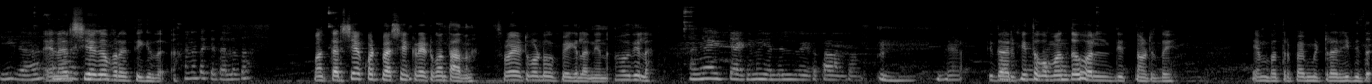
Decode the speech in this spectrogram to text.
ಏನು ಅರ್ಶಿಯಾಗ ಬರತ್ತೀಗ ಇದು. ಮತ್ತು ಅರ್ಶಿಯಾಗ ಕೊಟ್ಟು ಅರ್ಶಿಯ ಕಡೆ ಇಟ್ಕೊಂತ ಅದನ್ನ. ಸುಳ ಇಟ್ಕೊಂಡು ಉಪಯೋಗಿಲ್ಲ ನೀನು. ಹೌದಿಲ್ಲ? ಬೇಡ. ಇದು ಅರ್ಬಿ ತೊಗೊಂಬಂದು ಹೊಲ್ದಿತ್ತು ನೋಡ್ರಿ ಎಂಬತ್ತು ರೂಪಾಯಿ ಮೀಟ್ರ್ ಅರಿಬಿದು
